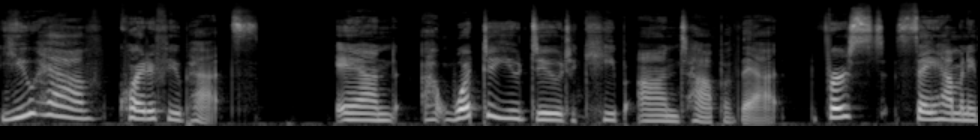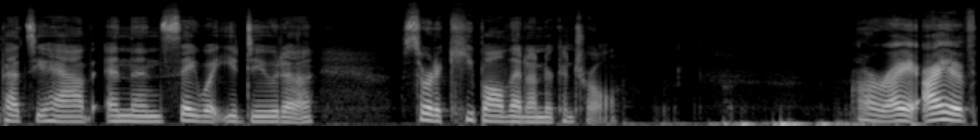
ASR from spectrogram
You have quite a few pets. And uh, what do you do to keep on top of that? First, say how many pets you have, and then say what you do to sort of keep all that under control. All right, I have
